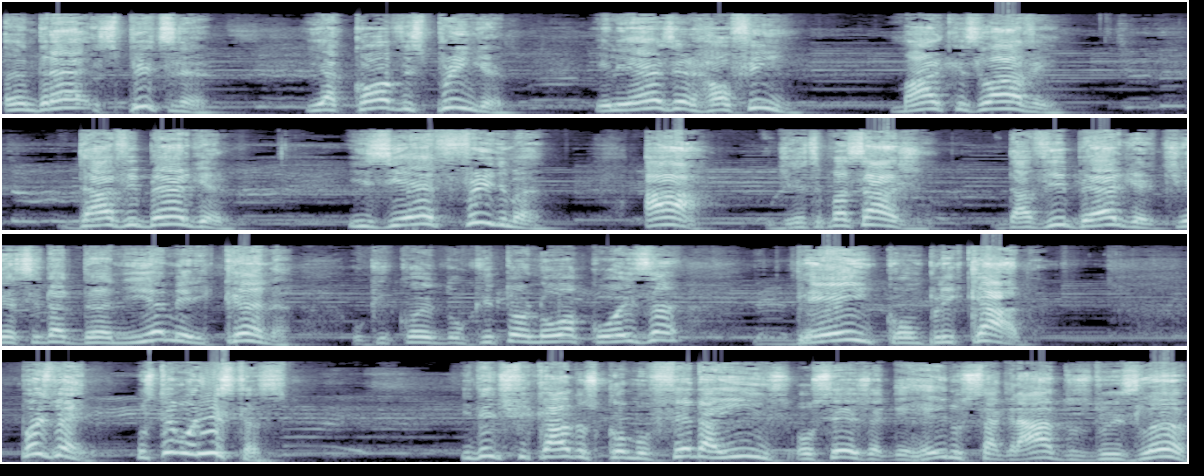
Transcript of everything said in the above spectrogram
André Spitzner, Yakov Springer, Eliezer Halfin, Mark Slaven, Davi Berger, Izier Friedman. Ah, diga-se passagem, Davi Berger tinha cidadania americana, o que, o que tornou a coisa bem complicada. Pois bem, os terroristas, identificados como fedaíns, ou seja, guerreiros sagrados do Islã,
